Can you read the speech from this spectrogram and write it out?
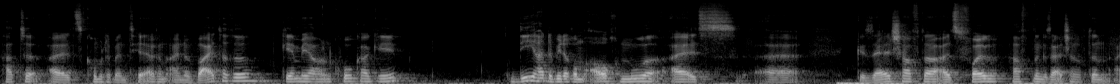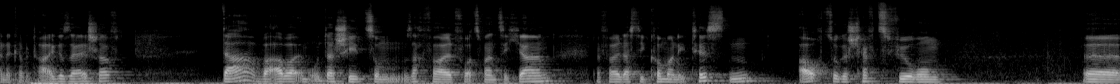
hatte als Komplementärin eine weitere GmbH und Co. KG. Die hatte wiederum auch nur als äh, Gesellschafter, als vollhaftende Gesellschafterin eine Kapitalgesellschaft. Da war aber im Unterschied zum Sachverhalt vor 20 Jahren der Fall, dass die Kommunitisten auch zur Geschäftsführung äh,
